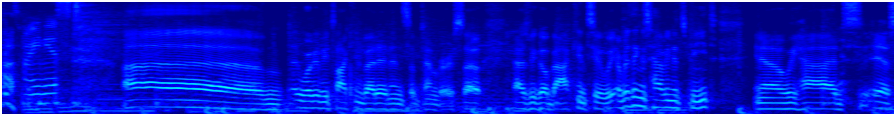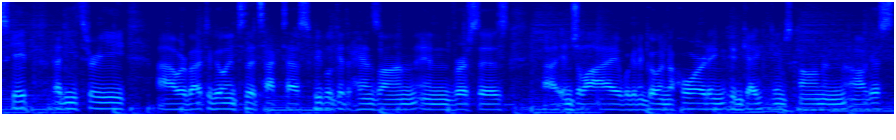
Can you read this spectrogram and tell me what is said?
like the tiniest. Um, we're going to be talking about it in September. So as we go back into everything is having its beat. You know, we had Escape at E3. Uh, we're about to go into the tech test. People get their hands on in Versus uh, in July. We're going to go into Horde in, in Gamescom in August.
